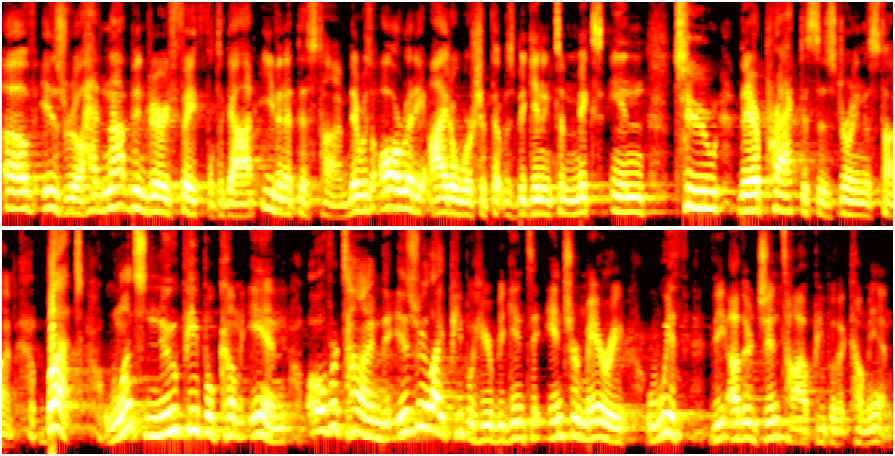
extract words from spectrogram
of Israel had not been very faithful to God even at this time. There was already idol worship that was beginning to mix into their practices during this time. But once new people come in, over time, the Israelite people here begin to intermarry with the other Gentile people that come in.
